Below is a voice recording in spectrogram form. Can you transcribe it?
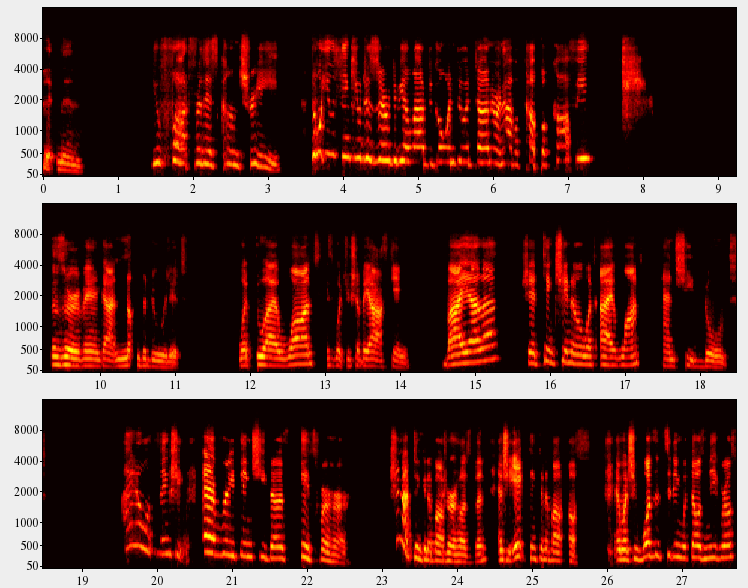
Pittman, you fought for this country. Don't you think you deserve to be allowed to go into a diner and have a cup of coffee? deserve ain't got nothing to do with it. What do I want is what you should be asking. Viola, she thinks she know what I want, and she don't. I don't think she, everything she does is for her. She's not thinking about her husband, and she ain't thinking about us. And when she wasn't sitting with those Negroes,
